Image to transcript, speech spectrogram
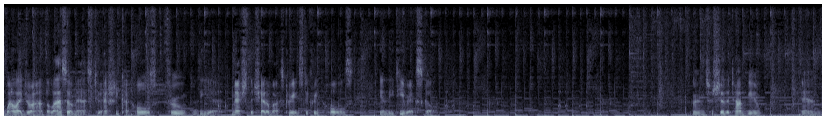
while I draw out the lasso mask to actually cut holes through the uh, mesh that Shadowbox creates to create the holes in the T-Rex skull. And switch to the top view and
